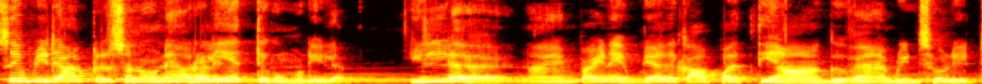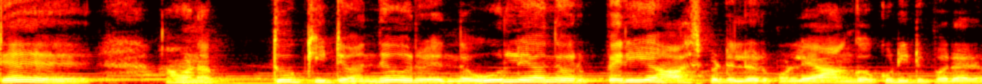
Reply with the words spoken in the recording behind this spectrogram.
ஸோ இப்படி டாக்டர் சொன்னோடனே அவரால் ஏற்றுக்க முடியல. இல்லை நான் என் பையனை எப்படியாவது காப்பாற்றியே ஆகுவேன் அப்படின்னு சொல்லிட்டு அவனை தூக்கிட்டு வந்து ஒரு இந்த ஊர்லேயே வந்து ஒரு பெரிய ஹாஸ்பிட்டல் இருக்கும் இல்லையா? அங்கே கூட்டிகிட்டு போகிறாரு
